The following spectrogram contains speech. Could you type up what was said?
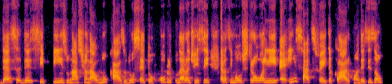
dessa, desse esse piso nacional, no caso do setor público, né, ela disse, ela se mostrou ali é, insatisfeita, claro, com a decisão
